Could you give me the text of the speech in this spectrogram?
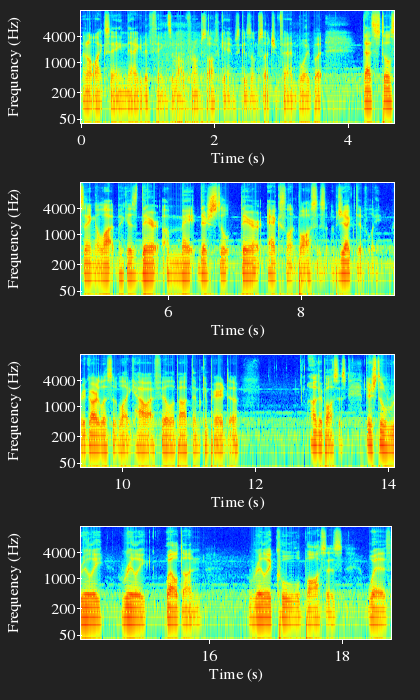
I don't like saying negative things about FromSoft games because I'm such a fanboy, but that's still saying a lot because they're ama- they're still they're excellent bosses objectively, regardless of like how I feel about them compared to other bosses. They're still really really well done, really cool bosses with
